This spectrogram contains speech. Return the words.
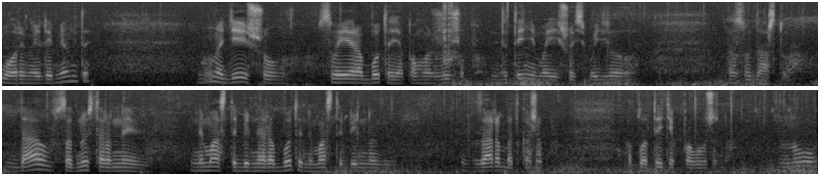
вовремя елементи. Ну, надіюсь, що своєю роботою я поможу, щоб дитині моїй щось виділило государство. Да, з однієї сторони, нема стабільної роботи, нема стабільного заробітку, щоб оплатити як положено. Ну,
